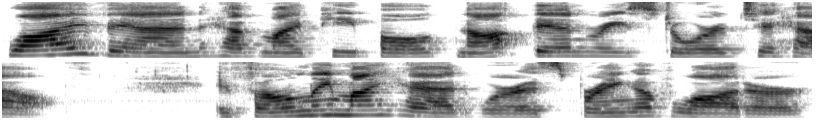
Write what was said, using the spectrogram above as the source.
Why then have my people not been restored to health? If only my head were a spring of water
